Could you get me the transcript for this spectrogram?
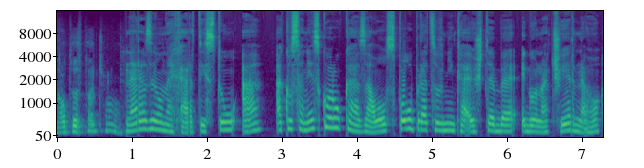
No to stačilo. Narazil na chartistu a, ako sa neskôr ukázalo, spolupracovníka EŠTB Egona Čierneho,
